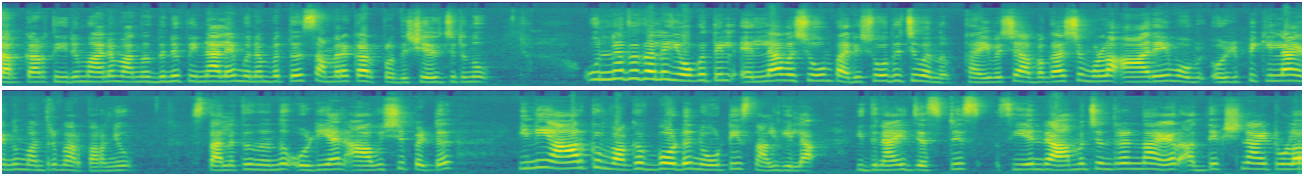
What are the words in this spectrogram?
സർക്കാർ തീരുമാനം വന്നതിന് പിന്നാലെ മുനമ്പത്ത് സമരക്കാർ പ്രതിഷേധിച്ചിരുന്നു. ഉന്നതതല യോഗത്തിൽ എല്ലാ വശവും പരിശോധിച്ചുവെന്നും കൈവശ അവകാശമുള്ള ആരെയും ഒഴിപ്പിക്കില്ല എന്നും മന്ത്രിമാർ പറഞ്ഞു. സ്ഥലത്ത് നിന്ന് ഒഴിയാൻ ആവശ്യപ്പെട്ട് ഇനി ആർക്കും വഖഫ് ബോർഡ് നോട്ടീസ് നൽകില്ല. ഇതിനായി justice C N Ramachandran Nair അധ്യക്ഷനായിട്ടുള്ള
